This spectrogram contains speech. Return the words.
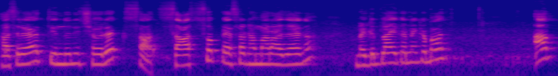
हासिल लगाए तीन दूनी छः और एक, सात। सात सौ पैंसठ हमारा आ जाएगा मल्टीप्लाई करने के बाद। अब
